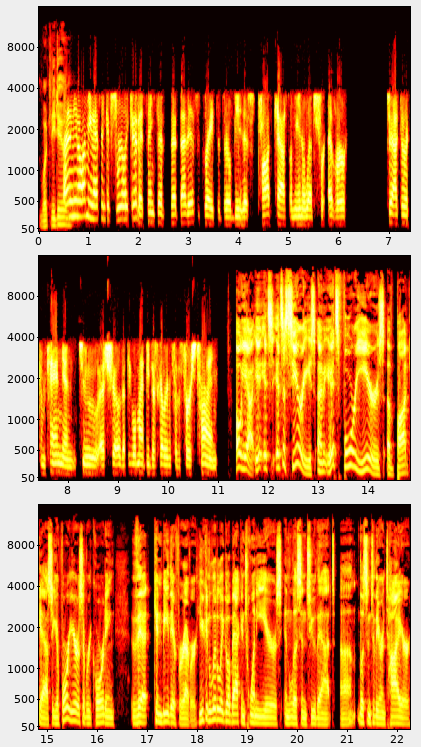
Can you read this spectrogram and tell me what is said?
what can you do? and you know, I mean, I think it's really good. I think that that that is great that there'll be this podcast on the interwebs forever to act as a companion to a show that people might be discovering for the first time. Oh yeah, it, it's it's a series. I mean, it's four years of podcasting or four years of recording that can be there forever. You can literally go back in twenty years and listen to that, um, listen to their entire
